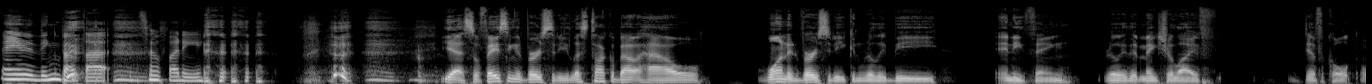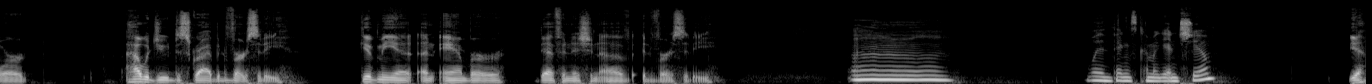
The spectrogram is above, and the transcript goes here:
didn't even think about that. It's so funny. Yeah, so facing adversity, let's talk about how one adversity can really be anything really that makes your life difficult or how would you describe adversity? Give me a, an amber definition of adversity. Mm, when things come against you. Yeah.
